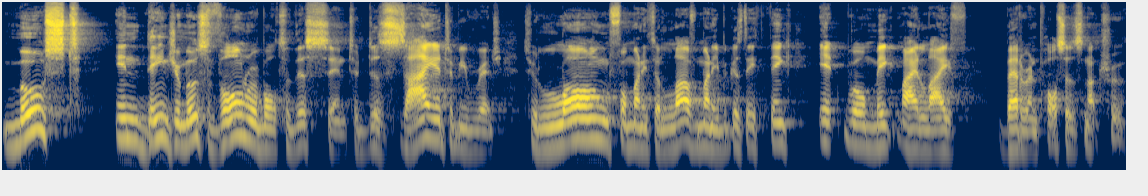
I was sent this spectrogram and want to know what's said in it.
most in danger, most vulnerable to this sin, to desire to be rich, to long for money, to love money because they think it will make my life better. And Paul says it's not true.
